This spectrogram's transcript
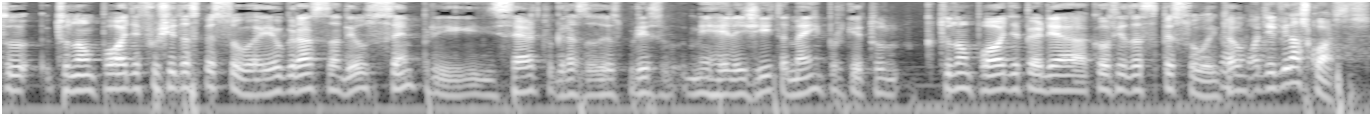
tu, tu não pode fugir das pessoas. Eu, graças a Deus, sempre, certo, graças a Deus por isso, me reelegi também, porque tu, tu não pode perder a confiança das pessoas. Então, não pode virar as costas.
